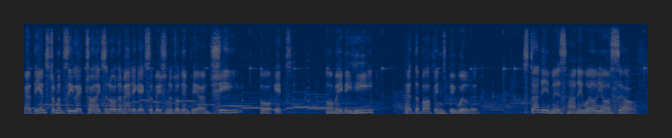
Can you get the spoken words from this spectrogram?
At the Instruments, Electronics and Automatic exhibition at Olympia, she, or it, or maybe he, had the boffins bewildered. Study Miss Honeywell yourself.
